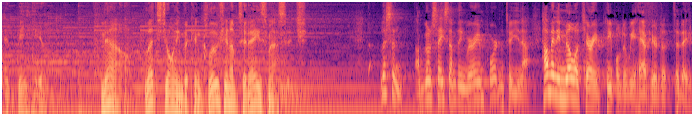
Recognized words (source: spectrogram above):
and be healed. Now, let's join the conclusion of today's message. Listen, I'm going to say something very important to you now. How many military people do we have here today?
